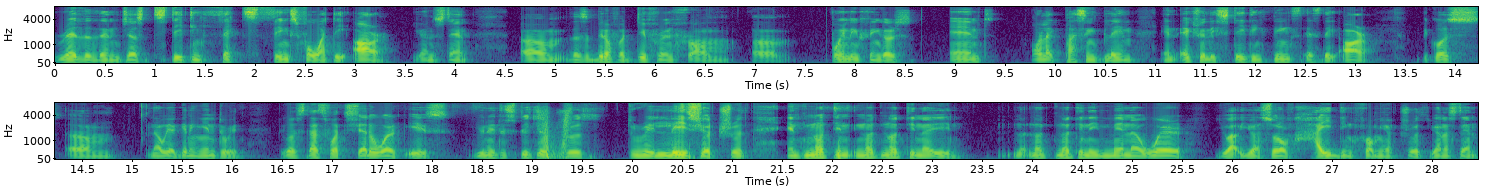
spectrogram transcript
rather than just stating facts, things for what they are. You understand? Um, there's a bit of a difference from um, pointing fingers and or like passing blame and actually stating things as they are because um, now we are getting into it because that's what shadow work is. You need to speak your truth to release your truth and not in not not in a not not in a manner where you are you are sort of hiding from your truth you understand?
